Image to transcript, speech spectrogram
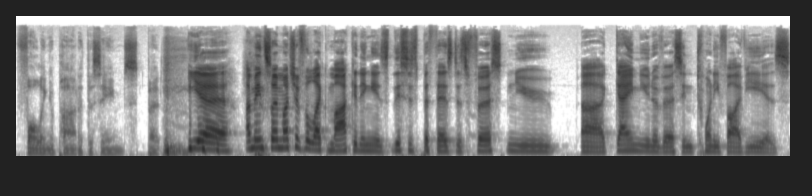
falling apart at the seams. But yeah. I mean, so much of the like marketing is this is Bethesda's first new uh, game universe in 25 years,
